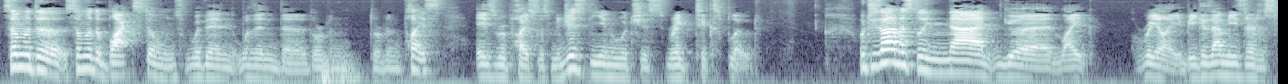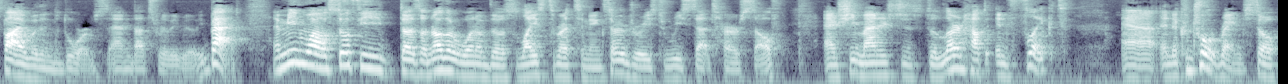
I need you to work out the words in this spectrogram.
some of the some of the black stones within within the Dwarven Dwarven place is replaced with Magsidian, which is rigged to explode which is honestly not good, like, really, because that means there's a spy within the dwarves, and that's really, really bad. And meanwhile, Sophie does another one of those life-threatening surgeries to reset herself, and she manages to learn how to inflict uh, in a controlled range. So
